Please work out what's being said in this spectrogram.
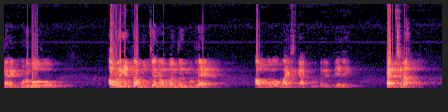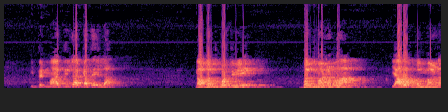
ಕರೆ ಕೊಡ್ಬೋದು. ಅವರಿಗಿಂತ ಮುಂಚೆ ನಾವು ಬಂದ್ ಅಂದ್ಬಿಟ್ರೆ ಅವರು ಅಪಾಯ ಸಿಕ್ಕಾಕ್ಬಿಡ್ತಾರೆ ಅಂತೇಳಿ ತಕ್ಷಣ ಇತ್ತ ಮಾತಿಲ್ಲ, ಕತೆ ಇಲ್ಲ. ನಾವು ಬಂದ್ ಕೊಡ್ತೀವಿ, ಬಂದ್ ಮಾಡೋಣ, ಯಾವತ್ತು ಬಂದ್ ಮಾಡೋಣ?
